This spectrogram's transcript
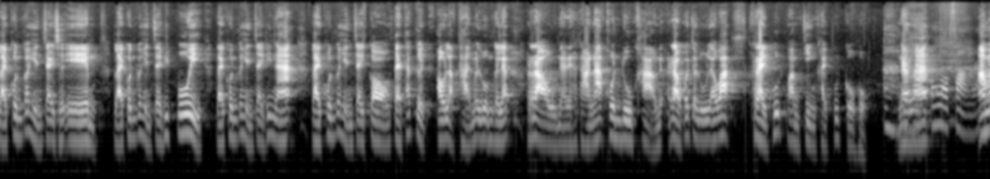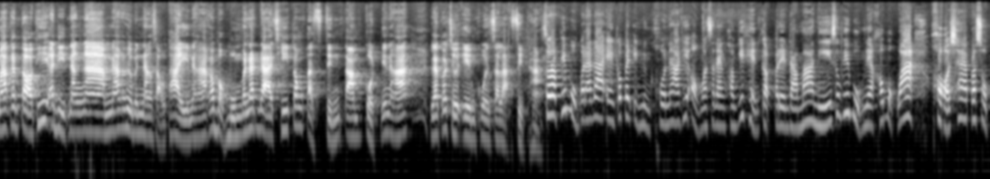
หลายคนก็เห็นใจเชอเอม หลายคนก็เห็นใจพี่ปุ้ย หลายคนก็เห็นใจพี่ณะหลายคนก็เห็นใจกอง แต่ถ้าเกิดเอาหลักฐานมารวมกันแล้ว เราเนี่ยในฐานะคนดูข่าวเนี่ยเราก็จะรู้แล้วว่าใครพูดความจริงใครพูดโกหกอ่า นะเดี๋ยวเราฮะต้องรอฟังนะอามากันต่อที่อดีตนางงามนะก็คือเป็นนางสาวไทยนะฮะเขาบอกบุ๋มปนัดดาชี้ต้องตัดสินตามกฎเนี่ยนะฮะแล้วก็เจอเอมควรสละสิทธิ์ฮะสำหรับพี่บุ๋มปนัดดาเองก็เป็นอีกหนึ่งคนนะคะที่ออกมาแสดงความคิดเห็นกับประเด็นดราม่านี้ ซึ่งพี่บุ๋มเนี่ยเขาบอกว่าขอแชร์ประสบ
